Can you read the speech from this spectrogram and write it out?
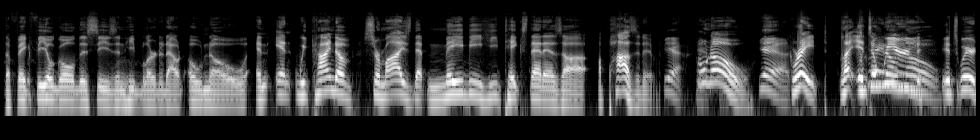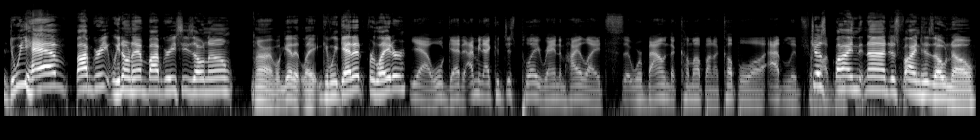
the fake field goal this season, he blurted out, oh no. And, and we kind of surmised that maybe he takes that as a, a positive. Yeah. Oh no. Yeah. Great. Like it's Great, a weird. no. It's weird. Do we have Bob Griese? We don't have Bob Griese's. Oh no. All right, we'll get it late. Can we get it for later? Yeah, we'll get it. I mean, I could just play random highlights. We're bound to come up on a couple uh, ad libs Just Bob find Griese. nah. Just find his. Oh no.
